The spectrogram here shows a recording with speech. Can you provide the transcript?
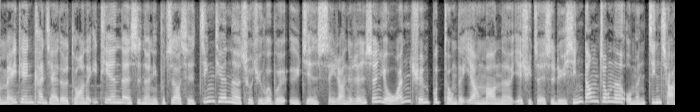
们每一天看起来都是同样的一天，但是呢，你不知道其实今天呢，出去会不会遇见谁，让你的人生有完全不同的样貌呢？也许这也是旅行当中呢，我们经常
